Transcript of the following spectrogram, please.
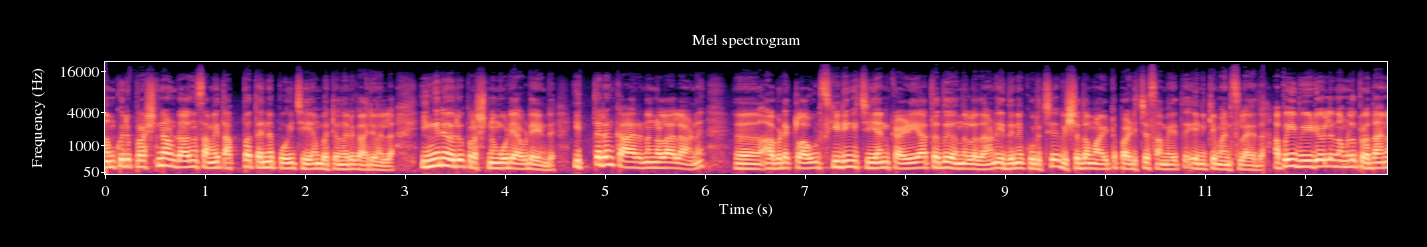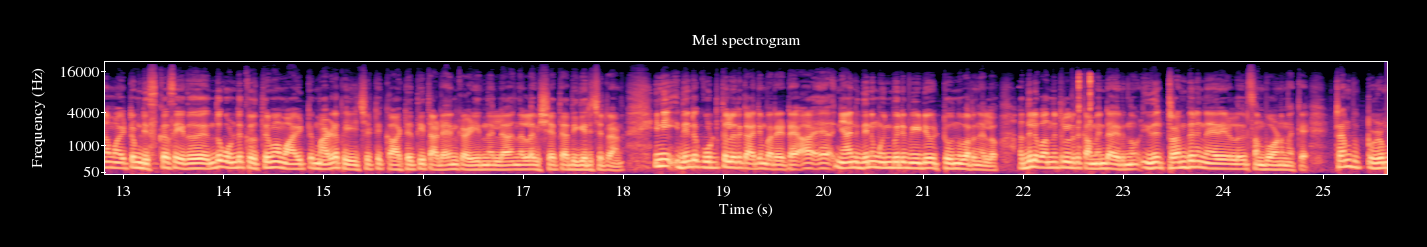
നമുക്കൊരു പ്രശ്നം ഉണ്ടാകുന്ന സമയത്ത് അപ്പം തന്നെ പോയി ചെയ്യാൻ പറ്റുന്ന ഒരു കാര്യമല്ല. ഇങ്ങനെ ഒരു പ്രശ്നം കൂടി അവിടെയുണ്ട്. ഇത്തരം കാരണങ്ങളാലാണ് അവിടെ ക്ലൗഡ് സീഡിങ് ചെയ്യാൻ കഴിയാത്തത് എന്നുള്ളതാണ് ഇതിനെക്കുറിച്ച് വിശദമായിട്ട് പഠിച്ച സമയത്ത് എനിക്ക് മനസ്സിലായത്. അപ്പോൾ ഈ വീഡിയോയിൽ നമ്മൾ പ്രധാനമായിട്ടും ഡിസ്കസ് ചെയ്തത് എന്തുകൊണ്ട് കൃത്രിമമായിട്ട് മഴ പെയ്ച്ചിട്ട് കാട്ടെത്തി തടയാൻ കഴിയുന്നില്ല എന്നുള്ള വിഷയത്തെ അധികരിച്ചിട്ടാണ്. ഇനി ഇതിന്റെ കൂട്ടത്തിലൊരു കാര്യം പറയട്ടെ. ഞാൻ ഇതിന് മുൻപ് ഒരു വീഡിയോ ഇട്ടു എന്ന് പറഞ്ഞല്ലോ. അതിൽ വന്നിട്ടുള്ളൊരു കമന്റ് ആയിരുന്നു ഇത് ട്രംപിന് നേരെയുള്ള ഒരു സംഭവമാണെന്നൊക്കെ. ട്രംപ് ഇപ്പോഴും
